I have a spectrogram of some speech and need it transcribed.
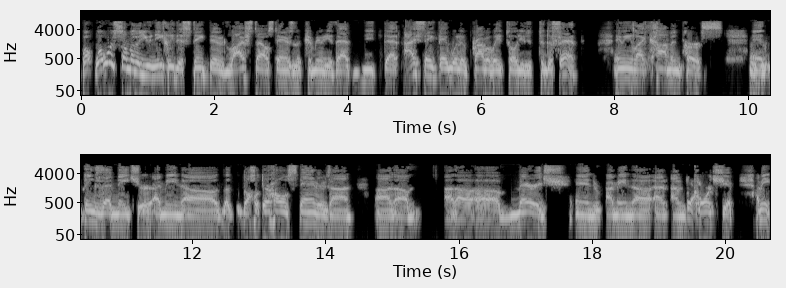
What What were some of the uniquely distinctive lifestyle standards of the community that that I think they would have probably told you to, to defend? I mean, like common purse and Mm-hmm. things of that nature. I mean, uh, the, the whole, their whole standards on, on, um, on, uh, uh, marriage and, I mean, uh, on, on Yeah. courtship. I mean,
